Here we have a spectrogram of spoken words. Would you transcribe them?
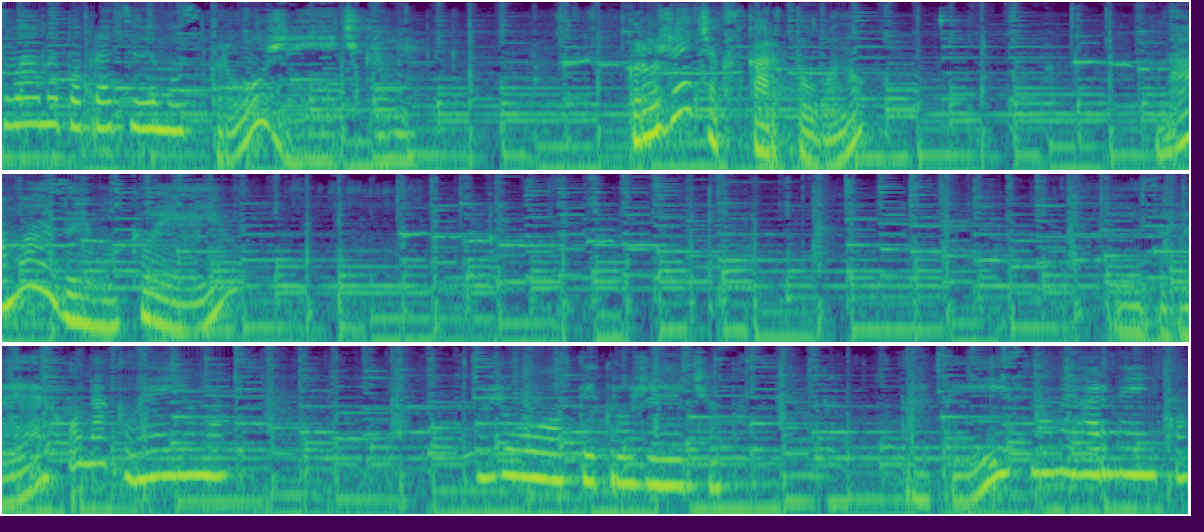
з вами попрацюємо з кружечками. Кружечок з картону намазуємо клеєм. І зверху наклеїмо жовтий кружечок. Притиснули гарненько,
